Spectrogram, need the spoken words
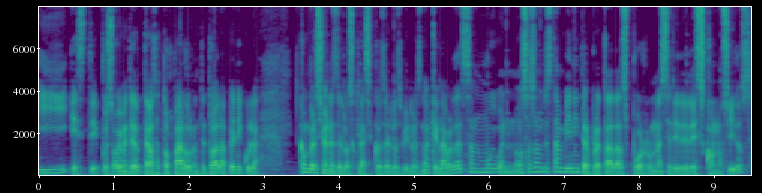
y este, pues obviamente te vas a topar durante toda la película con versiones de los clásicos de los Beatles, ¿no? Que la verdad son muy buenas, o sea, son, están bien interpretadas por una serie de desconocidos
